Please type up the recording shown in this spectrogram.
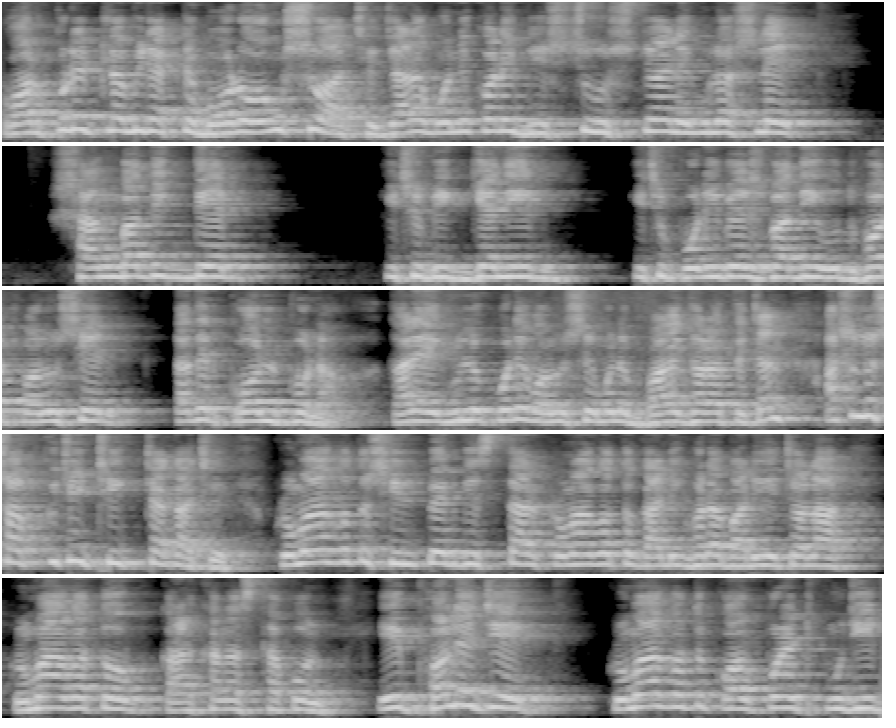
কর্পোরেট লবির একটা বড় অংশ আছে যারা মনে করে বিশ্ব উষ্ণায়ন এগুলো আসলে সাংবাদিকদের কিছু বিজ্ঞানীর, কিছু পরিবেশবাদী, উদ্ভট মানুষের তাদের কল্পনা। তারা এগুলো করে মানুষের মনে ভয় ধরাতে চান। আসলে সব কিছুই ঠিকঠাক আছে। ক্রমাগত শিল্পের বিস্তার, ক্রমাগত গাড়ি ঘোড়া বাড়িয়ে চলা, ক্রমাগত কারখানা স্থাপন, এর ফলে যে ক্রমাগত কর্পোরেট পুঁজির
